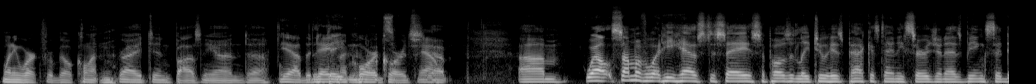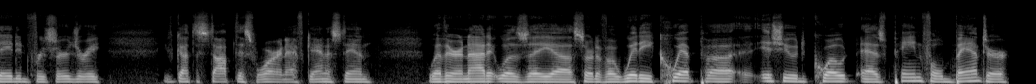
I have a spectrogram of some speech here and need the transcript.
when he worked for Bill Clinton. right in Bosnia and uh, Yeah, the, Dayton, Accords. Yeah. Yep. Um, well, some of what he has to say, supposedly to his Pakistani surgeon, as being sedated for surgery. You've got to stop this war in Afghanistan. Whether or not it was a uh, sort of a witty quip uh, issued, quote, as painful banter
